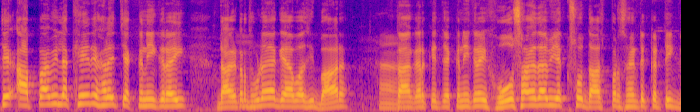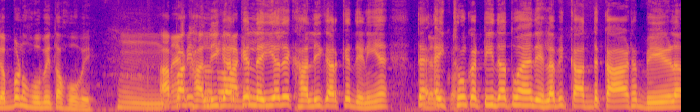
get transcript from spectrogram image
ਤੇ ਆਪਾਂ ਵੀ ਲੱਖੇ ਇਹਦੇ ਹਲੇ ਚੈੱਕ ਨਹੀਂ ਕਰਾਈ ਡਾਕਟਰ ਥੋੜਾ ਜਿਹਾ ਗਿਆ ਵਾ ਸੀ ਬਾਹਰ ਤਾਂ ਕਰਕੇ ਚੈੱਕ ਨਹੀਂ ਕਰਾਈ। ਹੋ ਸਕਦਾ ਵੀ 110% ਕੱਟੀ ਗੱਬਣ ਹੋਵੇ ਤਾਂ ਹੋਵੇ। ਆਪਾਂ ਖਾਲੀ ਕਰਕੇ ਲਈ ਆ ਤੇ ਖਾਲੀ ਕਰਕੇ ਦੇਣੀ ਹੈ ਤੇ ਇੱਥੋਂ ਕੱਟੀ ਦਾ ਤੂੰ ਐਂ ਦੇਖ ਲੈ ਵੀ ਕੱਦ ਕਾਠ ਬੇਲ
